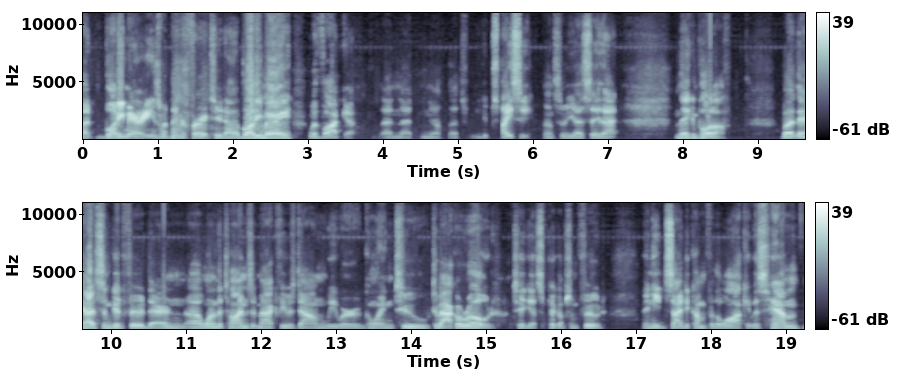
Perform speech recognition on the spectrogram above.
But Bloody Mary is what they refer it to now. Bloody Mary with vodka, and that you know that's you spicy. That's what you guys say that, and they can pull it off. But they had some good food there, and uh, one of the times that McAfee was down, we were going to Tobacco Road to get pick up some food, and he decided to come for the walk. It was him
